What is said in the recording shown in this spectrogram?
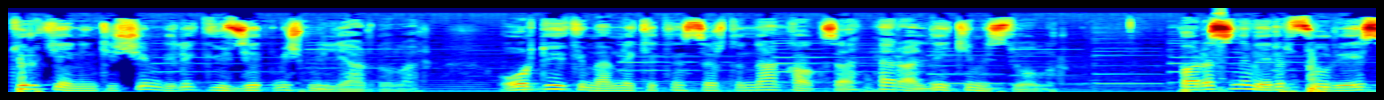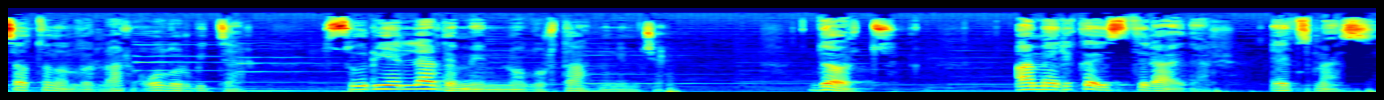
Türkiye'ninki şimdilik 170 milyar dolar. Ordu yükü memleketin sırtından kalksa herhalde iki misli olur. Parasını verip Suriye'yi satın alırlar, olur biter. Suriyeliler de memnun olur tahminimce. 4. Amerika istila eder, etmez.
